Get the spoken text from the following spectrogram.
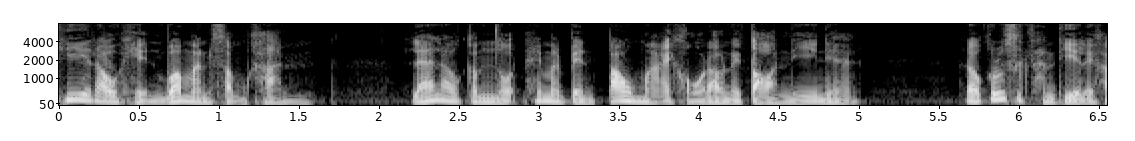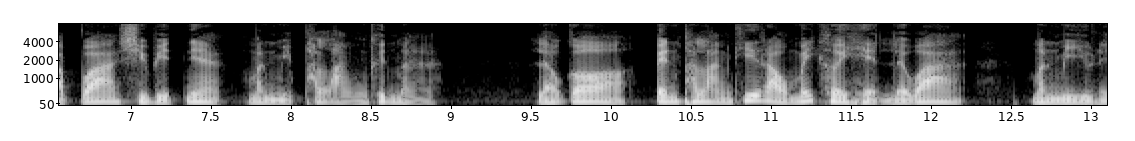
ที่เราเห็นว่ามันสำคัญ และเรากำหนดให้มันเป็นเป้าหมายของเราในตอนนี้เนี่ยเราก็รู้สึกทันทีเลยครับว่าชีวิตเนี่ยมันมีพลังขึ้นมา แล้วก็เป็นพลังที่เราไม่เคยเห็นเลยว่ามันมีอยู่ใน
